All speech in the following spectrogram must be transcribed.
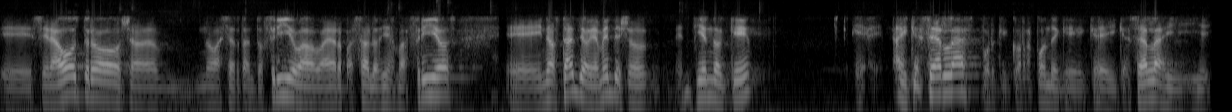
eh, será otro, ya no va a ser tanto frío, va, a haber pasado los días más fríos, y no obstante, obviamente yo entiendo que hay que hacerlas porque corresponde que, hay que hacerlas y,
